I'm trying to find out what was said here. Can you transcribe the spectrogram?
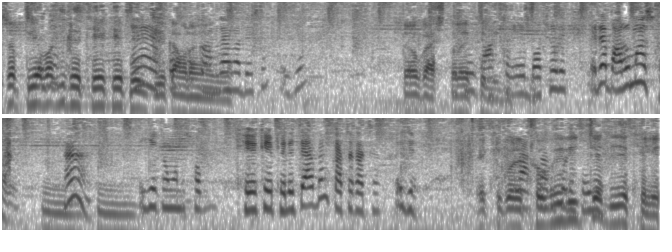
এসব টিয়া পাখিতে খেয়ে খেয়ে হ্যাঁ, কামড়া দেখুন, সব গাছতলায় ফেলে বছরে এটা বারো মাস হয়। হুম, হ্যাঁ? হুম। এই যে কেমন সব খেয়ে খেয়ে ফেলেছে একদম কাঁচা কাঁচা। এই যে একটু করে ঠুকরি দিচ্ছে দিয়ে খেলে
